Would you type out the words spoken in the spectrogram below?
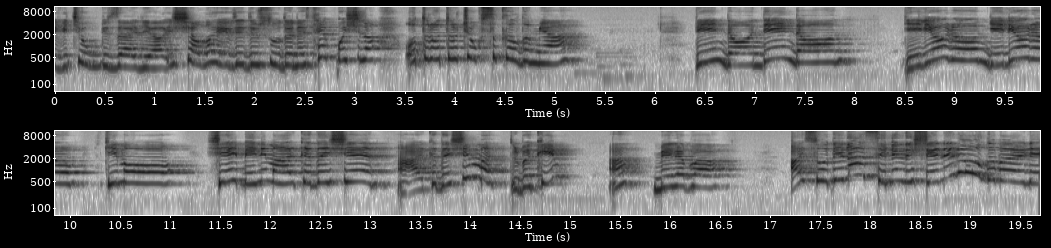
evi çok güzel ya. İnşallah evdedir Sude. Tek başına otur otur çok sıkıldım ya. Din don din don. Geliyorum geliyorum. Kim o? Şey benim arkadaşın. Ha, arkadaşın mı? Dur bakayım. Ha, merhaba. Ay Sude Naz senin dişlerine ne oldu böyle?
